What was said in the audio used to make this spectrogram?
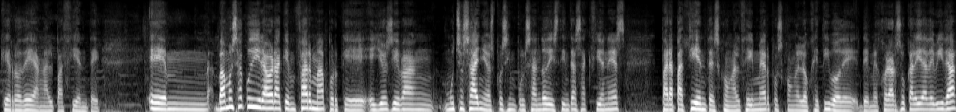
que rodean al paciente. Em, vamos a acudir ahora a Kenfarma porque ellos llevan muchos años pues, impulsando distintas acciones para pacientes con Alzheimer, pues con el objetivo de, mejorar su calidad de vida,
